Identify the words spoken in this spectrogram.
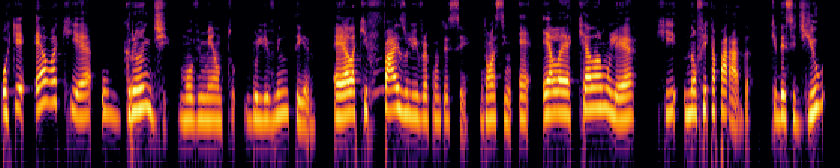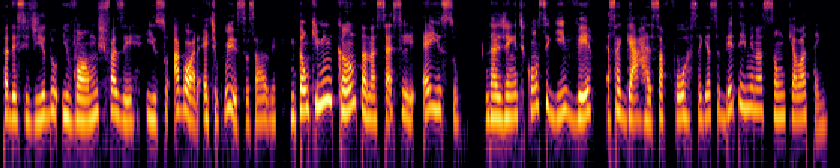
porque ela que é o grande movimento do livro inteiro. É ela que faz o livro acontecer. Então, assim, é ela é aquela mulher que não fica parada. Que decidiu, tá decidido e vamos fazer isso agora. É tipo isso, sabe? Então, o que me encanta na Cecily é isso da gente conseguir ver essa garra, essa força e essa determinação que ela tem.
